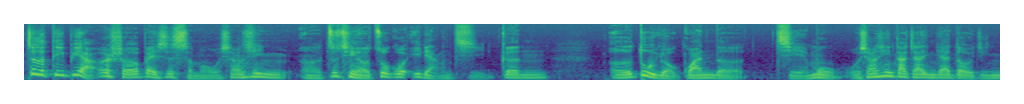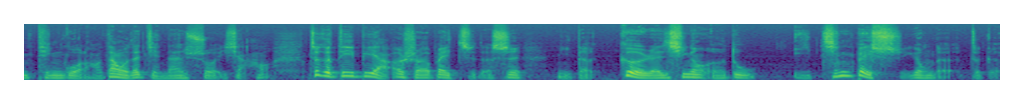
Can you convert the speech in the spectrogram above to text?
这个 DBR 二十二倍是什么？我相信呃之前有做过一两集跟额度有关的。节目，我相信大家应该都已经听过了哈，但我再简单说一下哈，这个 DBR 二十二倍指的是你的个人信用额度已经被使用的这个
